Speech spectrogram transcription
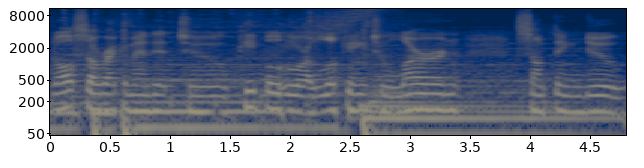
but also recommend it to people who are looking to learn something new.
